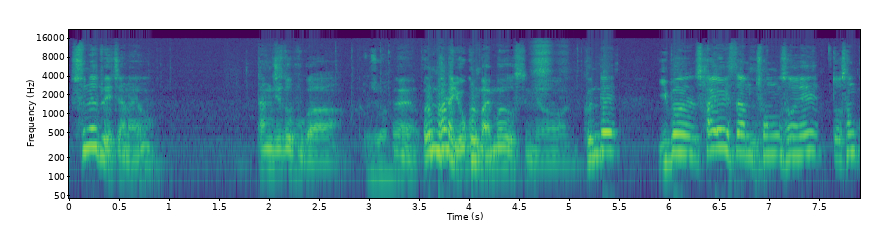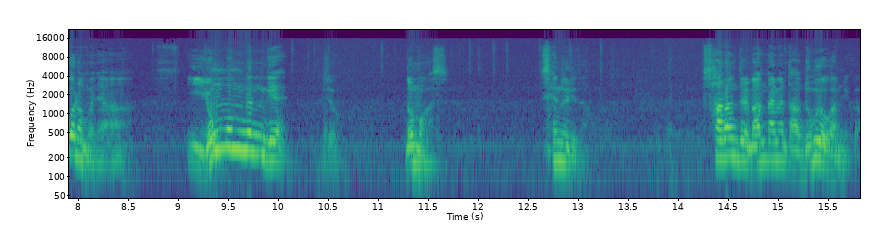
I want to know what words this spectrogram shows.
순회도 했잖아요. 당 지도부가 그죠. 예, 얼마나 욕을 많이 먹었으면. 근데 이번 4.13 총선의 또 성과는 뭐냐. 이 욕 먹는 게, 그죠? 넘어갔어요. 새누리당. 사람들 만나면 다 누구 욕합니까?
